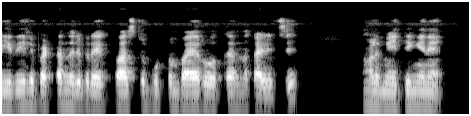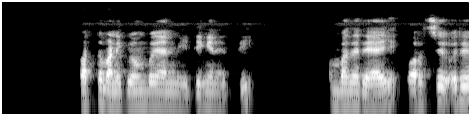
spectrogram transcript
രീതിയിൽ പെട്ടെന്നൊരു ബ്രേക്ക്ഫാസ്റ്റ് പുട്ടും പയറും ഒക്കെ ഒന്ന് കഴിച്ച് ഞങ്ങൾ മീറ്റിങ്ങിന് പത്ത് മണിക്ക് മുമ്പ് ഞാൻ മീറ്റിങ്ങിന് എത്തി ഒമ്പതരയായി. കുറച്ച് ഒരു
